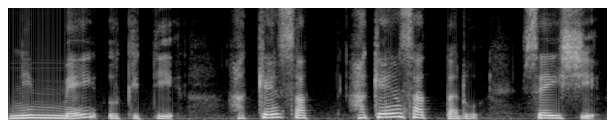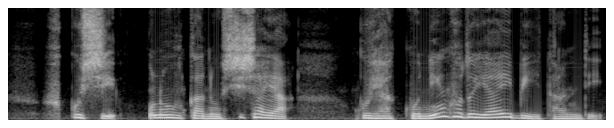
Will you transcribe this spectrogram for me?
任命受けて派遣さ派遣さったる生死福祉うぬふかの死者や500人ほどやいびいたんり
